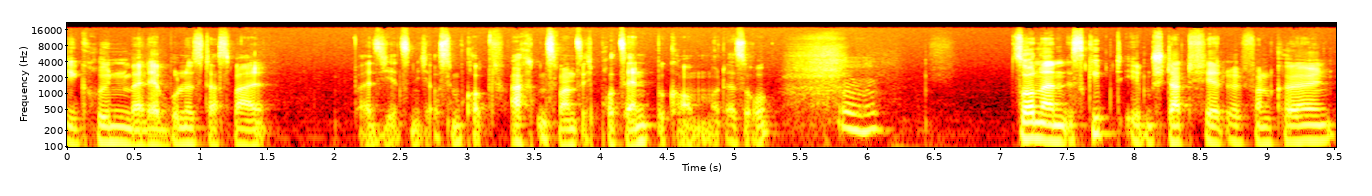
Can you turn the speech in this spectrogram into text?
die Grünen bei der Bundestagswahl, weiß ich jetzt nicht aus dem Kopf, 28 Prozent bekommen oder so. Mhm. Sondern es gibt eben Stadtviertel von Köln,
